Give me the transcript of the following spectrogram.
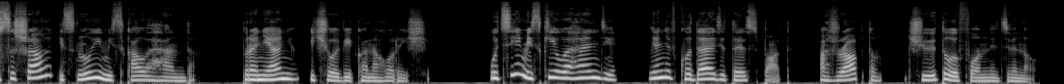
США існує міська легенда про няню і чоловіка на горищі. У цій міській легенді няня вкладає дітей спати, аж раптом чує телефонний дзвінок.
